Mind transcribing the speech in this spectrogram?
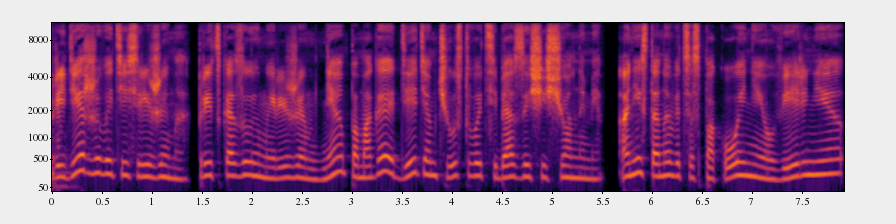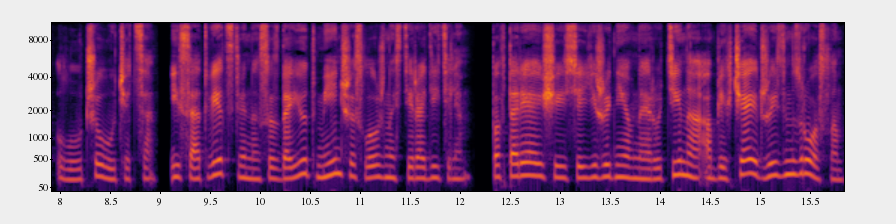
Придерживайтесь режима. Предсказуемый режим дня помогает детям чувствовать себя защищенными. Они становятся спокойнее, увереннее, лучше учатся. И, соответственно, создают меньше сложностей родителям. Повторяющаяся ежедневная рутина облегчает жизнь взрослым,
